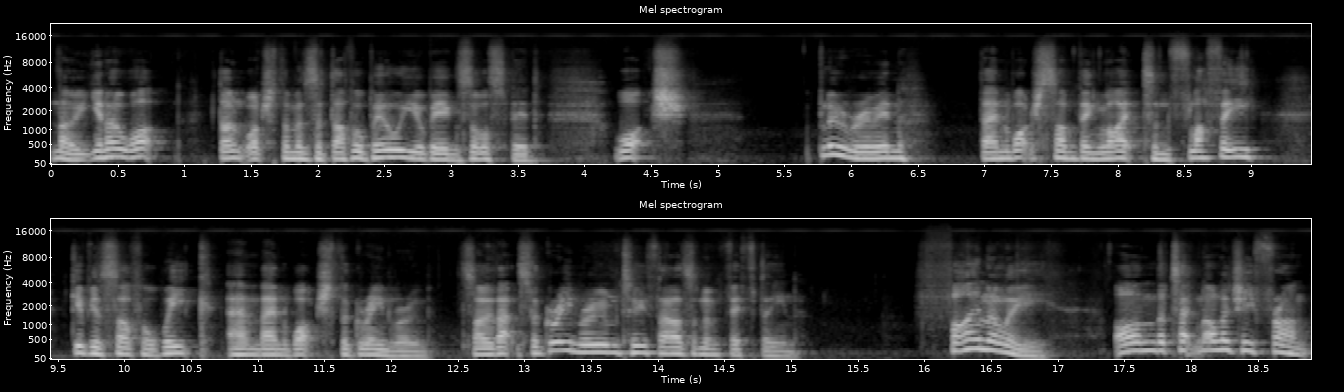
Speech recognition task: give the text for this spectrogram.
No, you know what? Don't watch them as a double bill, you'll be exhausted. Watch Blue Ruin, then watch something light and fluffy, give yourself a week, and then watch The Green Room. So that's The Green Room 2015. Finally, on the technology front,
